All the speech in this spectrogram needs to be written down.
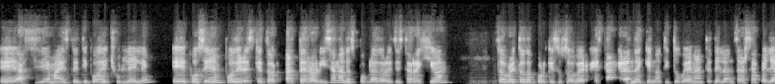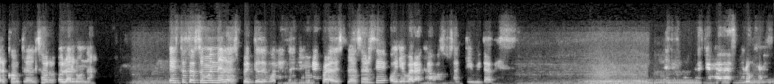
eh, así se llama este tipo de chulele, eh, poseen poderes que aterrorizan a los pobladores de esta región sobre todo porque su soberbia es tan grande que no titubean antes de lanzarse a pelear contra el sol o la luna. Estos asumen el aspecto de bolas de lumbre para desplazarse o llevar a cabo sus actividades. Estas son las llamadas brujas.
